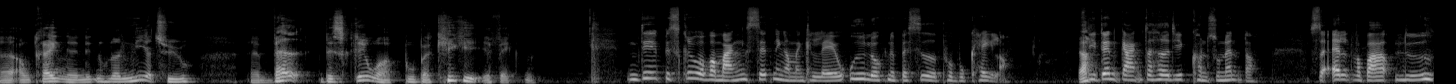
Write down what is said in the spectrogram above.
øh, omkring øh, 1929. Øh, hvad beskriver Bubakiki-effekten? Det beskriver, hvor mange sætninger man kan lave udelukkende baseret på vokaler. Ja. Ja. Fordi dengang, der havde de ikke konsonanter. Så alt var bare lyde.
